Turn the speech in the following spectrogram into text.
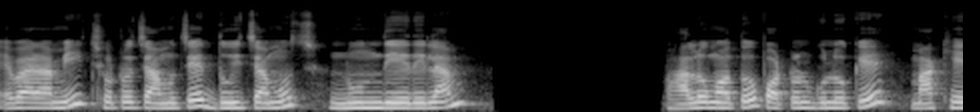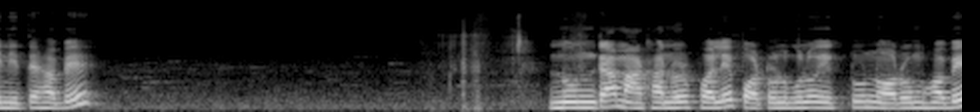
এবার আমি ছোট চামচে দুই চামচ নুন দিয়ে দিলাম। ভালো মতো পটলগুলোকে মাখিয়ে নিতে হবে। নুনটা মাখানোর ফলে পটলগুলো একটু নরম হবে।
